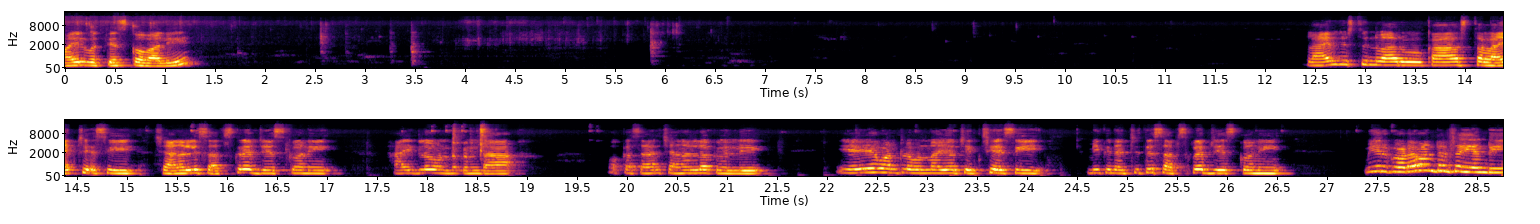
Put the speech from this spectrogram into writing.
ఆయిల్ వచ్చేసుకోవాలి లైవ్ చూస్తున్న వారు కాస్త లైక్ చేసి ఛానల్ని సబ్స్క్రైబ్ చేసుకొని హైడ్లో ఉండకుండా ఒకసారి ఛానల్లోకి వెళ్ళి ఏ ఏ వంటలు ఉన్నాయో చెక్ చేసి మీకు నచ్చితే సబ్స్క్రైబ్ చేసుకొని మీరు కూడా వంటలు చేయండి.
